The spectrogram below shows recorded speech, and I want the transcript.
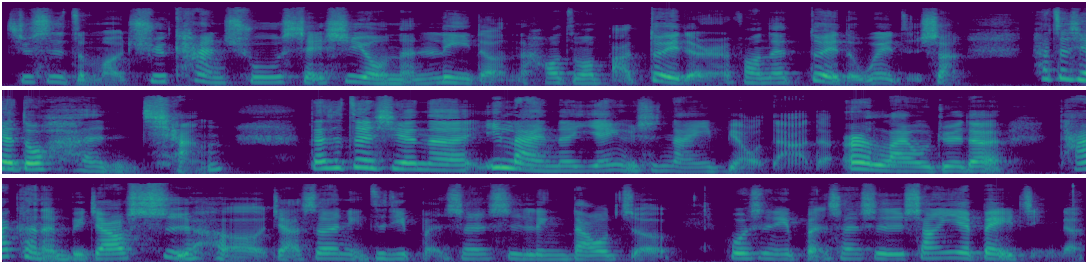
就是怎么去看出谁是有能力的，然后怎么把对的人放在对的位置上，他这些都很强。但是这些呢，一来呢言语是难以表达的，二来我觉得他可能比较适合，假设你自己本身是领导者，或是你本身是商业背景的，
